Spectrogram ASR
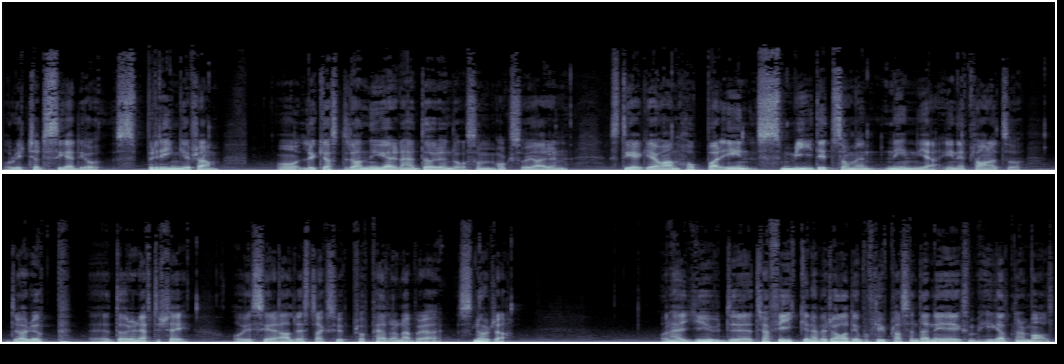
och Richard ser det och springer fram och lyckas dra ner den här dörren då som också är en stege och han hoppar in smidigt som en ninja in i planet och drar upp eh, dörren efter sig. Och vi ser alldeles strax hur propellrarna börjar snurra. Och den här ljudtrafiken över radion på flygplatsen den är liksom helt normalt.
